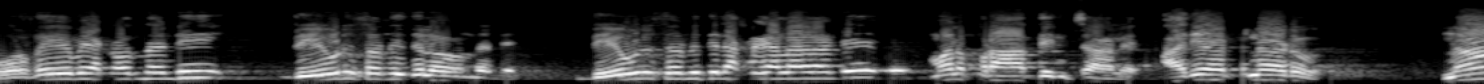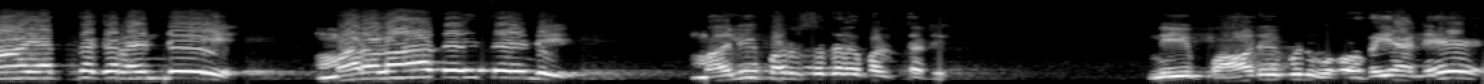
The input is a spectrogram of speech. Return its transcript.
హృదయం ఎక్కడ ఉందండి? దేవుడి సన్నిధిలో ఉందండి. దేవుడి సన్నిధిలో ఎక్కడికి వెళ్ళాలండి? మనం ప్రార్థించాలి. అదే అంటున్నాడు. నా ఎత్తకు రండి. మరలా దయచేయండి. మళ్ళీ పరిశుద్ధంగా పడతాడు నీ పాడైపోయిన హృదయాన్ని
